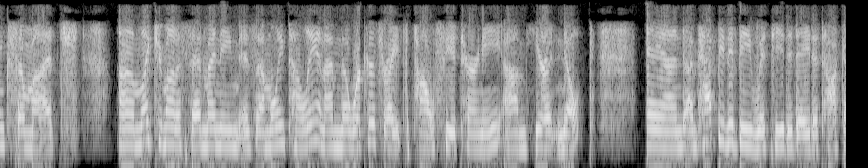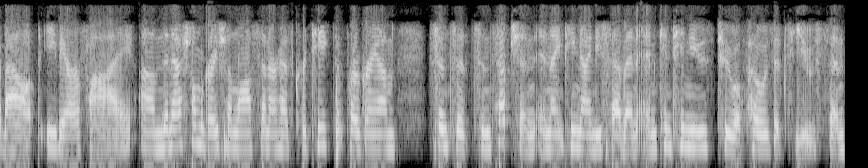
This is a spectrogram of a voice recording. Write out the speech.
Thanks so much. Um, like Jumana said, my name is Emily Tulli, and I'm the Workers' Rights Policy Attorney um, here at NILC. And I'm happy to be with you today to talk about E-Verify. Um, the National Immigration Law Center has critiqued the program since its inception in 1997 and continues to oppose its use. And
